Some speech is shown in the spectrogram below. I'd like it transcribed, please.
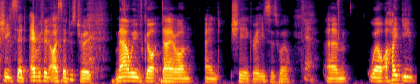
She said everything I said was true. Now we've got Daya on, and she agrees as well. Yeah. Um, well, I hope you,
